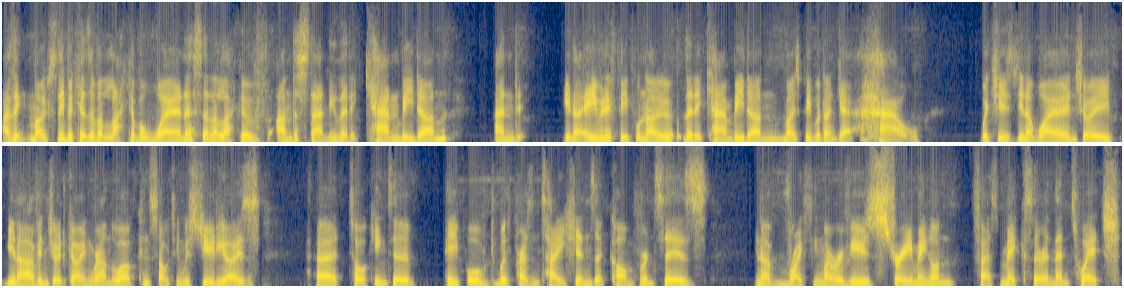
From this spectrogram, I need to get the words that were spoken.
I think mostly because of a lack of awareness and a lack of understanding that it can be done. And, you know, even if people know that it can be done, most people don't get how, which is, you know, why I enjoy, you know, I've enjoyed going around the world consulting with studios, uh, talking to people with presentations at conferences, you know, writing my reviews, streaming on first Mixer and then Twitch,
